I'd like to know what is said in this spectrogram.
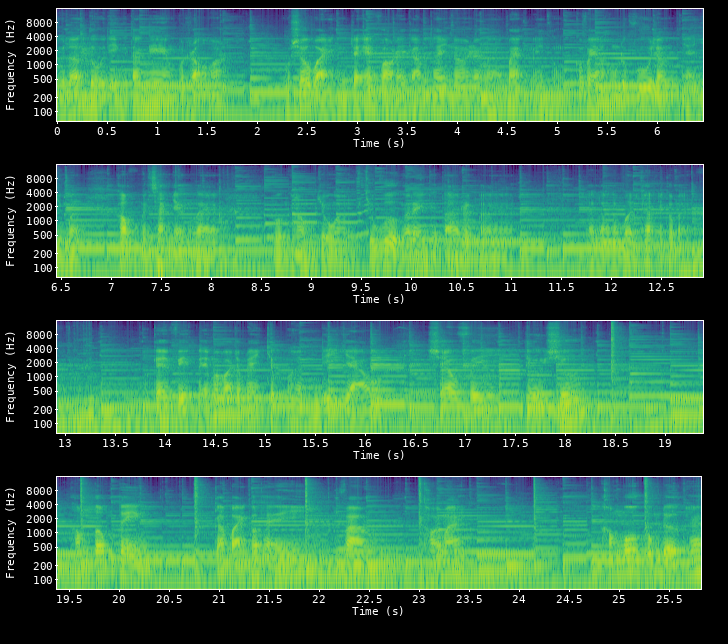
người lớn tuổi thì người ta nghe không có rõ số bạn trẻ vào đây cảm thấy nói rằng là bác này không có vẻ là không được vui lắm. Dạ, nhưng mà không mình xác nhận là vườn hồng chủ chủ vườn ở đây người ta rất là là, là, là mến khách đấy các bạn. Cái việc để mà vào trong đây chụp hình đi dạo selfie tự sướng không tốn tiền các bạn có thể vào thoải mái. Không mua cũng được ha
